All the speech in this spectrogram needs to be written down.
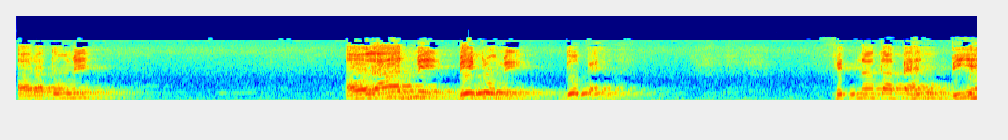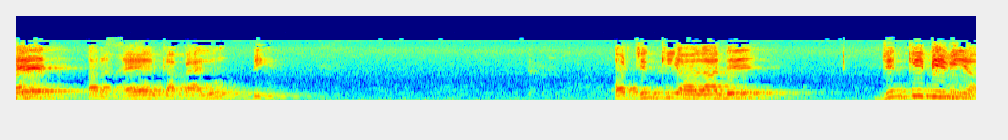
عورتوں میں، اولاد میں، بیٹوں میں دو پہلو ہیں۔ فتنہ کا پہلو بھی ہے اور خیر کا پہلو بھی ہے۔ اور جن کی اولادیں، جن کی بیویاں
